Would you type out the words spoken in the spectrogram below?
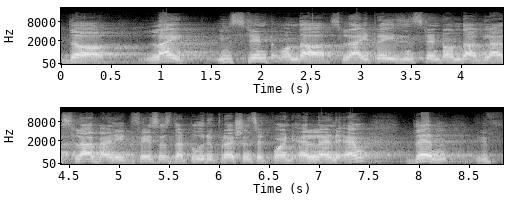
the light incident on the light ray is incident on the glass slab and it faces the two refractions at point L and M. Then if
